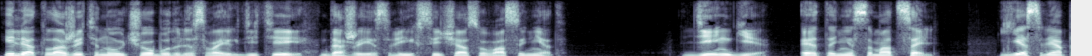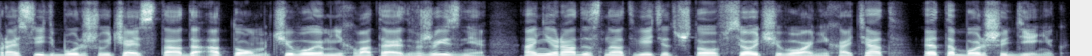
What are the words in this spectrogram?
или отложите на учебу для своих детей, даже если их сейчас у вас и нет. Деньги – это не самоцель. Если опросить большую часть стада о том, чего им не хватает в жизни, они радостно ответят, что все, чего они хотят, это больше денег.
